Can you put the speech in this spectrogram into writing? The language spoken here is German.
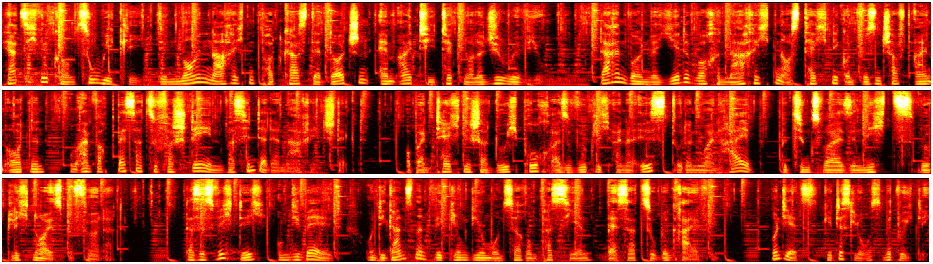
Herzlich willkommen zu Weekly, dem neuen Nachrichtenpodcast der deutschen MIT Technology Review. Darin wollen wir jede Woche Nachrichten aus Technik und Wissenschaft einordnen, um einfach besser zu verstehen, was hinter der Nachricht steckt. Ob ein technischer Durchbruch also wirklich einer ist oder nur ein Hype, beziehungsweise nichts wirklich Neues befördert. Das ist wichtig, um die Welt und die ganzen Entwicklungen, die um uns herum passieren, besser zu begreifen. Und jetzt geht es los mit Weekly.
